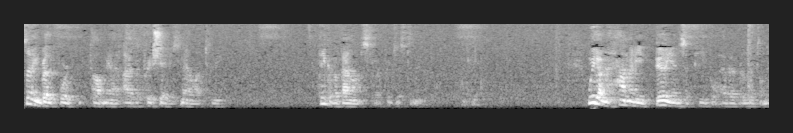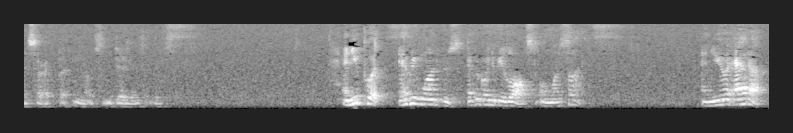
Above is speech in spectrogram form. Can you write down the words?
Something Brother Ford taught me I, have appreciated has meant a lot to me. Think of a balance for, for just a minute. We don't know how many billions of people have ever lived on this earth, but you know, some billions at least. And you put everyone who's ever going to be lost on one side. And you add up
